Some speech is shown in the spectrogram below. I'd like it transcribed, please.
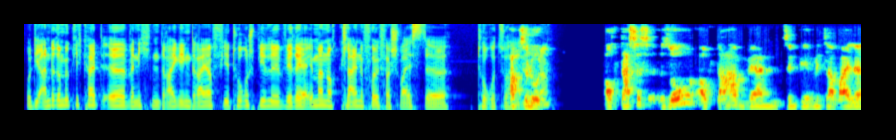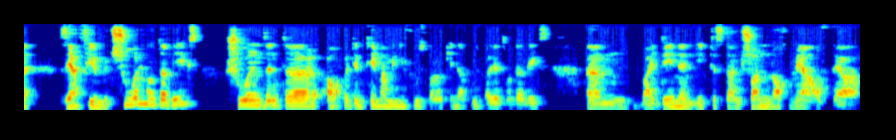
Und die andere Möglichkeit, äh, wenn ich ein 3 gegen 3 auf 4 Tore spiele, wäre ja immer noch kleine, voll verschweißte Tore zu haben. Absolut. Auch das ist so. Auch da werden, sind wir mittlerweile sehr viel mit Schulen unterwegs. Schulen sind äh, auch mit dem Thema Mini-Fußball und Kinderfußball jetzt unterwegs. Ähm, bei denen liegt es dann schon noch mehr auf der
